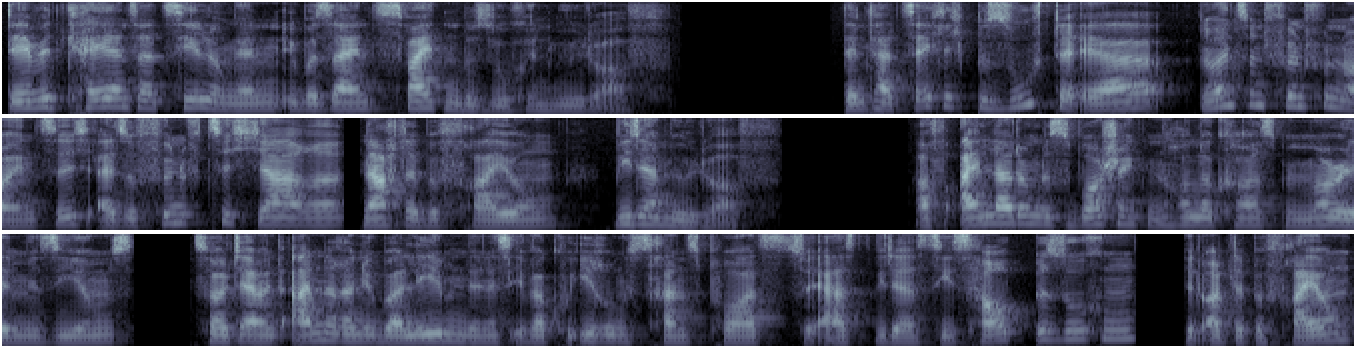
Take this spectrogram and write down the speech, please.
David Cahans Erzählungen über seinen zweiten Besuch in Mühldorf. Denn tatsächlich besuchte er 1995, also 50 Jahre nach der Befreiung, wieder Mühldorf. Auf Einladung des Washington Holocaust Memorial Museums sollte er mit anderen Überlebenden des Evakuierungstransports zuerst wieder Sees Haupt besuchen, den Ort der Befreiung,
